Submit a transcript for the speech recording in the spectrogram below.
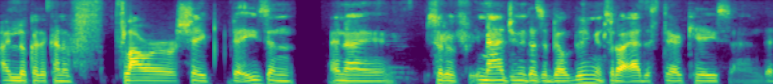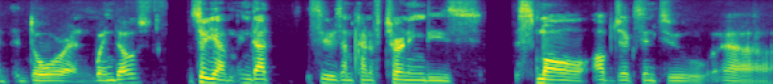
I look at a kind of flower shaped vase and and I sort of imagine it as a building and sort of add a staircase and a door and windows. So yeah, in that series, I'm kind of turning these small objects into uh,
